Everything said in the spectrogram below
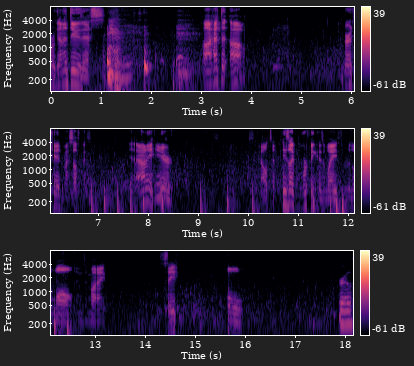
We're gonna do this. oh, I had to. Oh. Barricade myself. Get out of here. Skeleton. He's like morphing his way through the wall into my safe hole. Gross.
